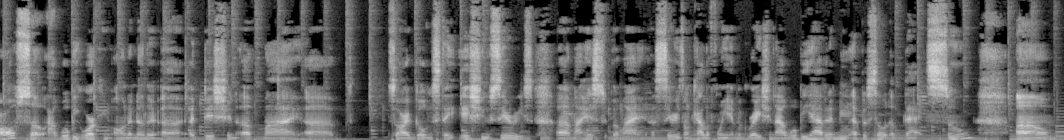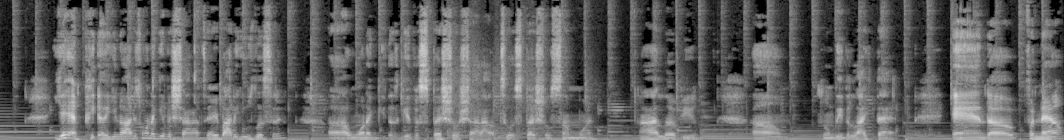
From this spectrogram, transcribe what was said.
also, I will be working on another uh, edition of my uh, sorry Golden State issue series, uh, my history, uh, my uh, series on California immigration. I will be having a new episode of that soon. Um, yeah, and uh, you know, I just want to give a shout out to everybody who's listening. Uh, I want to give a special shout out to a special someone. I love you. Um, gonna leave it like that. And uh, for now,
